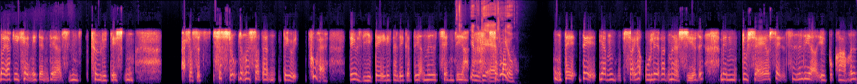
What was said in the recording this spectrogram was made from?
når jeg gik hen i den der sådan, køledisken, altså, så, så slog det mig sådan, det er jo, puha, det er jo lige del, der ligger dernede, tænkte jeg. Jamen, det er så det jo. Det, det, jamen, så er jeg ulækkert, når jeg siger det. Men du sagde jo selv tidligere i programmet,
